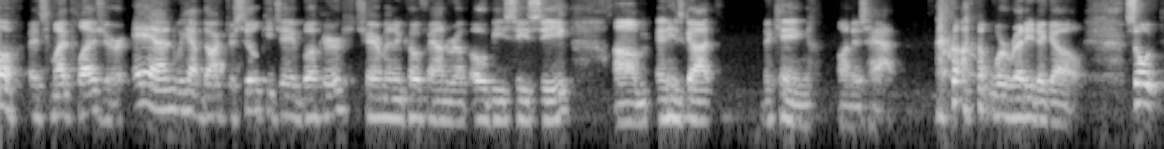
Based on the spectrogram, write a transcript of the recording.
Oh, it's my pleasure. And we have Dr. Silky J. Booker, chairman and co founder of OBCC. Um, and he's got the king on his hat. We're ready to go. So,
